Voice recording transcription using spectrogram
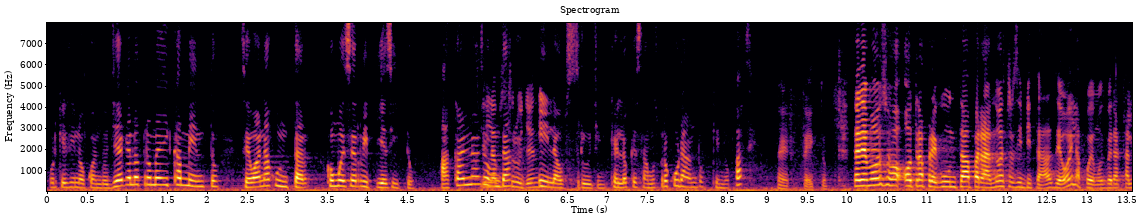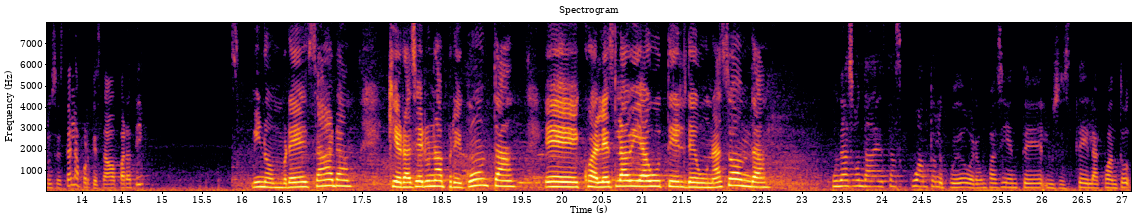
Porque si no, cuando llegue el otro medicamento, se van a juntar como ese ripiecito acá en la sonda y la obstruyen, que es lo que estamos procurando que no pase. Perfecto. Tenemos otra pregunta para nuestras invitadas de hoy. La podemos ver acá, Luz Estela, porque estaba para ti. Mi nombre es Sara. Quiero hacer una pregunta. Eh, ¿Cuál es la vía útil de una sonda? Una sonda de estas, ¿cuánto le puede dar a un paciente, Luz Estela? ¿Cuánto,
